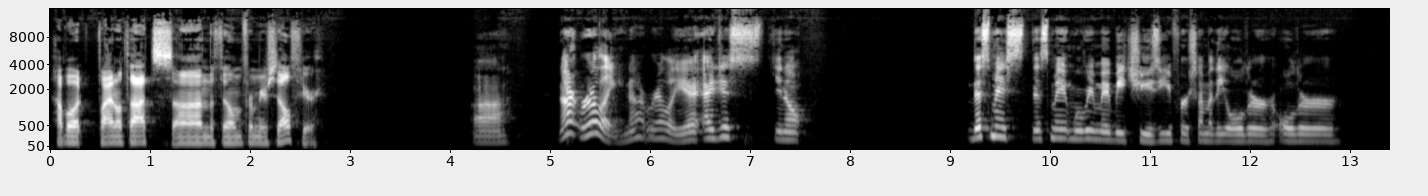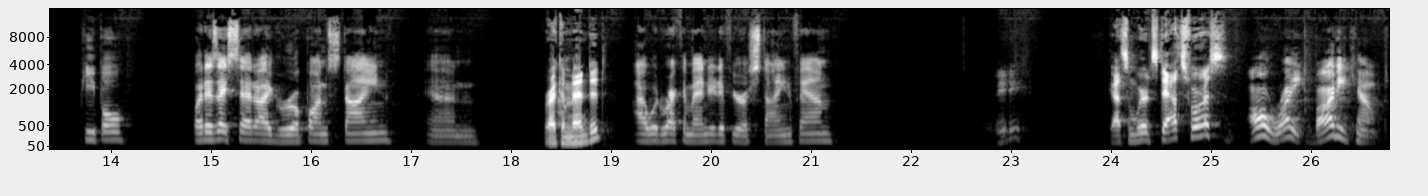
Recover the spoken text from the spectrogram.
how about final thoughts on the film from yourself here? Uh, not really, not really. I, I just, you know, this may this may movie may be cheesy for some of the older older people. But as I said, I grew up on Stine, and Recommended? Uh, I would recommend it if you're a Stine fan. Got some weird stats for us? All right, body count.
